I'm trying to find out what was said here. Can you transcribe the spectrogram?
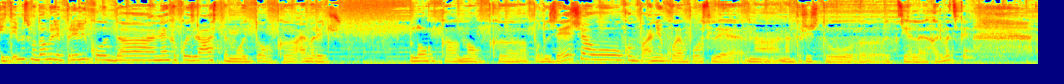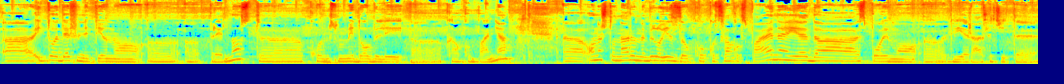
I time smo dobili priliku da nekako izrastemo i tog, ajmo reći, lokalnog e, poduzeća u kompaniju koja posluje na, na tržištu uh, cijele Hrvatske. I to je definitivno prednost koju smo mi dobili kao kompanija. Ono što naravno je bilo izazov kod svakog spajanja je da spojimo dvije različite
